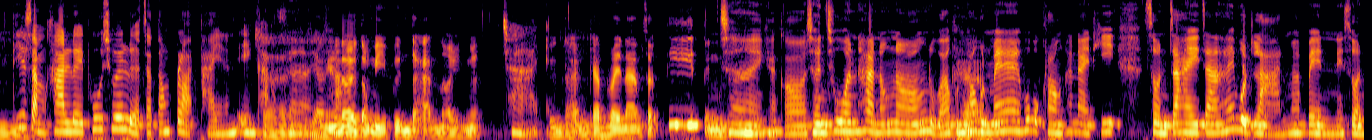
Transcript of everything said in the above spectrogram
มที่สำคัญเลยผู้ช่วยเหลือจะต้องปลอดภัยนั่นเองค่ะใช่ใช่อย่างค่ะน้อยๆต้องมีพื้นฐานหน่อยนะใช่พื้นฐานการว่ายน้ำสักนิดหนึ่งใช่ค่ะ ก็เชิญชวนค่ะน้องๆ หรือว่าคุณพ่อครับคุณแม่ผู้ปกครองท่านใดที่สนใจจะให้บุตรหลานมาเป็นในส่วน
